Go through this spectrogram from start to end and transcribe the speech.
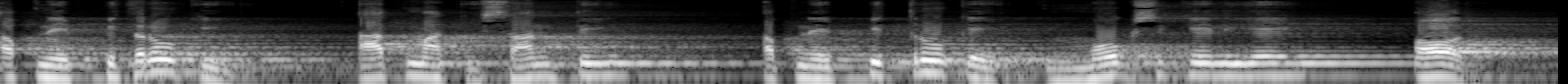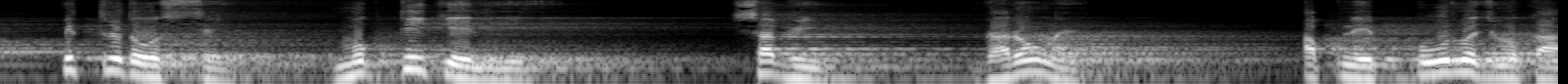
अपने पितरों की आत्मा की शांति अपने पितरों के मोक्ष के लिए और पितृदोष से मुक्ति के लिए सभी घरों में अपने पूर्वजों का,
